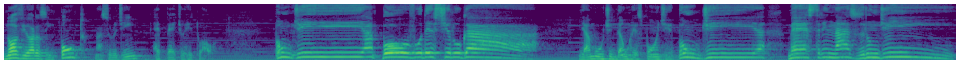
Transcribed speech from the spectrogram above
Nove horas em ponto, Nasruddin repete o ritual. Bom dia, povo deste lugar! E a multidão responde: Bom dia, mestre Nasruddin!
